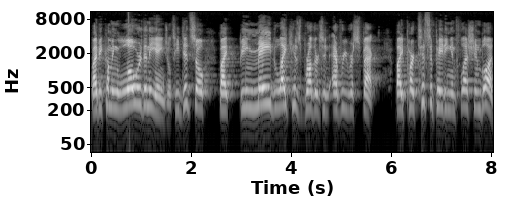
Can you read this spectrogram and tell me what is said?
by becoming lower than the angels. He did so by being made like his brothers in every respect, by participating in flesh and blood.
